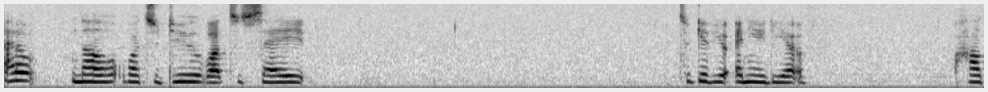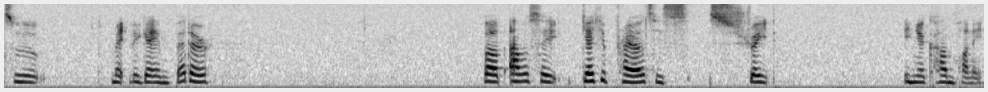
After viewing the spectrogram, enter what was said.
I don't know what to do, what to say to give you any idea of how to make the game better. But I would say get your priorities straight in your company.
